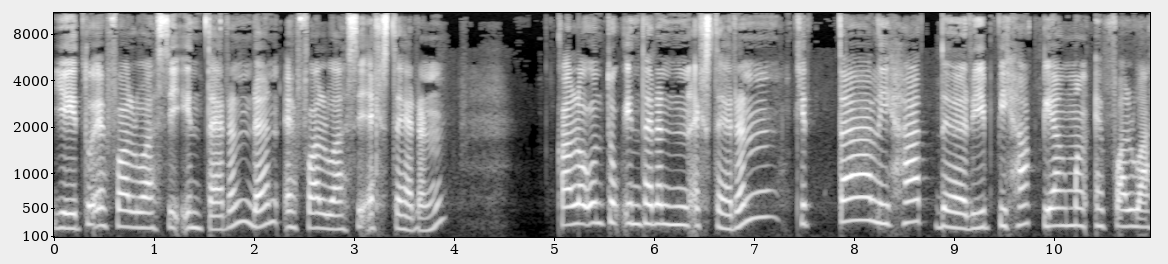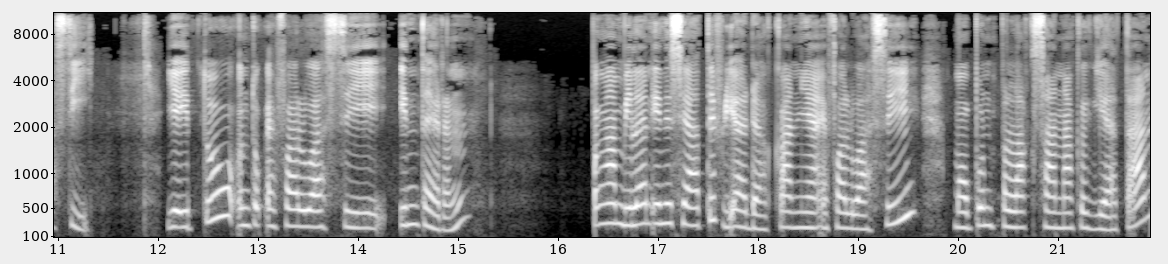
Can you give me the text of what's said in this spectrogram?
yaitu evaluasi intern dan evaluasi ekstern. Kalau untuk intern dan ekstern kita lihat dari pihak yang mengevaluasi yaitu untuk evaluasi intern Pengambilan inisiatif diadakannya evaluasi maupun pelaksana kegiatan.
